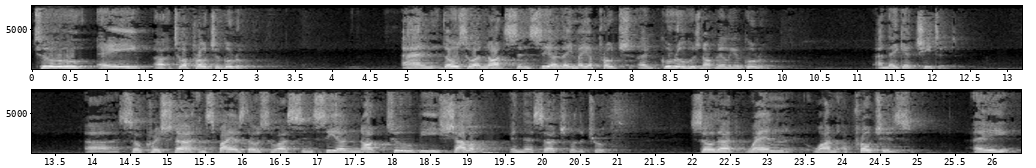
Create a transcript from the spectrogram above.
to a, uh, to approach a guru. And those who are not sincere, they may approach a guru who's not really a guru. And they get cheated. Uh, so Krishna inspires those who are sincere not to be shallow in their search for the truth. So that when one approaches a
